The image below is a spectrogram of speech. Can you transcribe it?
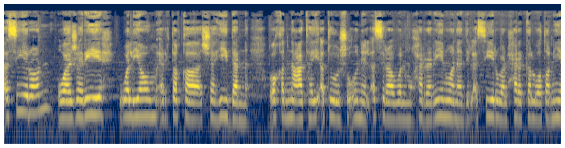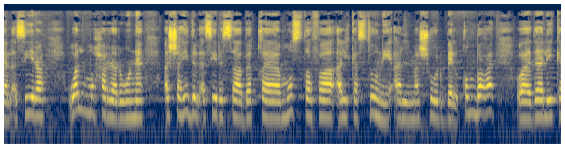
أسير وجريح واليوم ارتقى شهيدا. وقد نعت هيئة شؤون الأسرى والمحررين ونادي الأسير والحركة الوطنية الأسيرة والمحررون. الشهيد الأسير السابق مصطفى الكستوني المشهور بالقنبع وذلك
